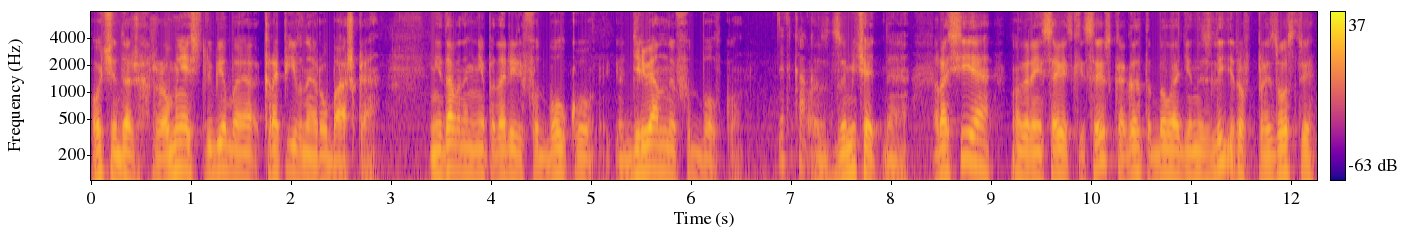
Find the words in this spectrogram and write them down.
Очень даже хорошо. У меня есть любимая крапивная рубашка. Недавно мне подарили футболку, деревянную футболку. Это как? Замечательная. Россия, ну, вернее, Советский Союз, когда-то был один из лидеров в производстве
